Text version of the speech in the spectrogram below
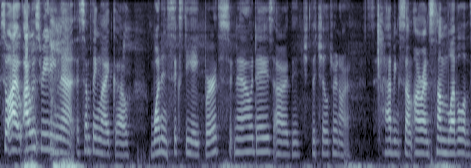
So I, I was reading that something like uh, one in 68 births nowadays are the, the children are having some are on some level of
